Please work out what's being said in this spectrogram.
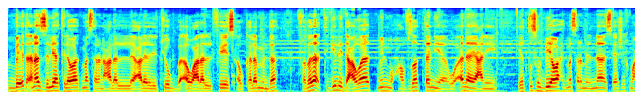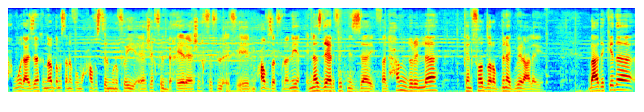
بقيت انزل ليها تلاوات مثلا على على اليوتيوب أو على الفيس أو كلام من ده فبدأت تجي لي دعوات من محافظات تانية وأنا يعني يتصل بيا واحد مثلا من الناس يا شيخ محمود عايزينك النهارده مثلا في محافظة المنوفية يا شيخ في البحيرة يا شيخ في في المحافظة الفلانية. الناس دي عرفتني إزاي؟ فالحمد لله كان فضل ربنا كبير عليا. بعد كده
